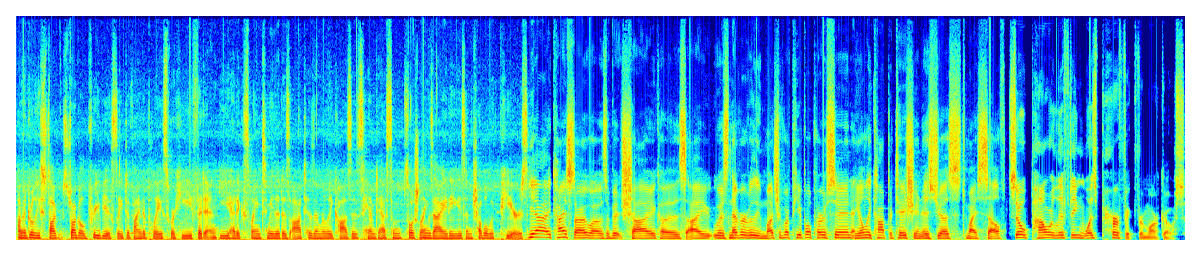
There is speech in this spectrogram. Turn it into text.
um, had really struggled previously to find a place where he fit in. He had explained to me that his autism really causes him to have some social anxieties and trouble with peers. Yeah, it kind of started when I was a bit shy because I was never really much of a people person. The only competition is just myself. So powerlifting was perfect for Markos,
